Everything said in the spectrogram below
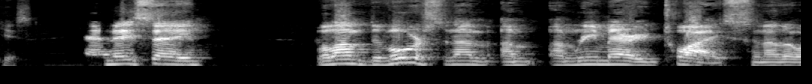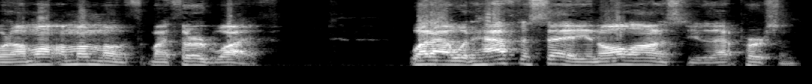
yes, and they say, "Well, I'm divorced and I'm I'm I'm remarried twice." In other words, I'm on, I'm on my, my third wife. What I would have to say, in all honesty, to that person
